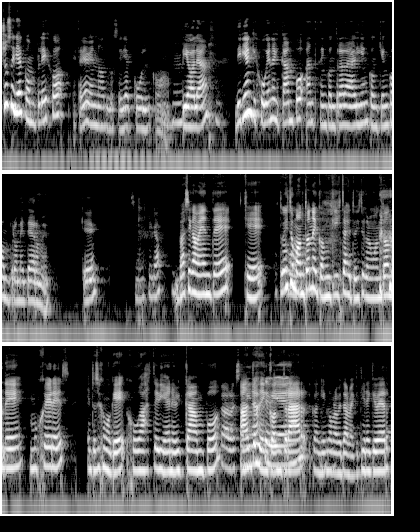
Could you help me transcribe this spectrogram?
Yo sería complejo, estaría bien, no, tipo, sería cool, como piola. Dirían que jugué en el campo antes de encontrar a alguien con quien comprometerme. ¿Qué significa? Básicamente que tuviste un montón de conquistas, estuviste con un montón de mujeres, entonces como que jugaste bien el campo Claro, antes de encontrar con quién comprometerme, que tiene que ver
